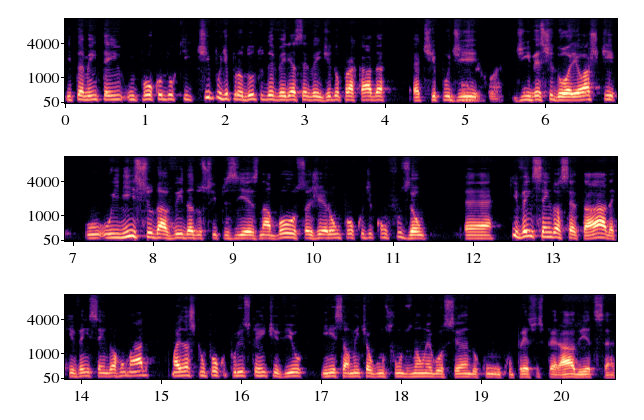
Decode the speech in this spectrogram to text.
e também tem um pouco do que tipo de produto deveria ser vendido para cada é, tipo de, é. de investidor. Eu acho que o, o início da vida dos FIPS na Bolsa gerou um pouco de confusão, é, que vem sendo acertada, que vem sendo arrumada, mas acho que um pouco por isso que a gente viu inicialmente alguns fundos não negociando com, com o preço esperado e etc.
